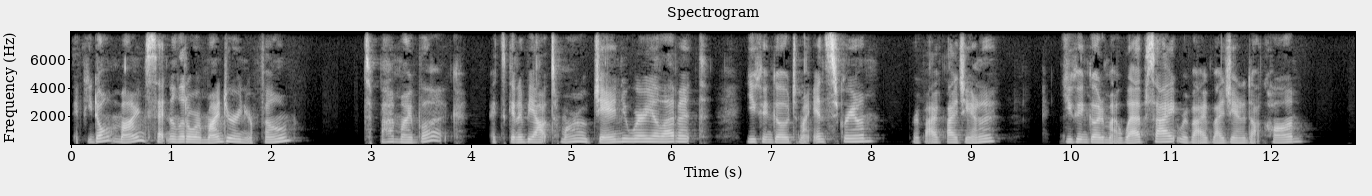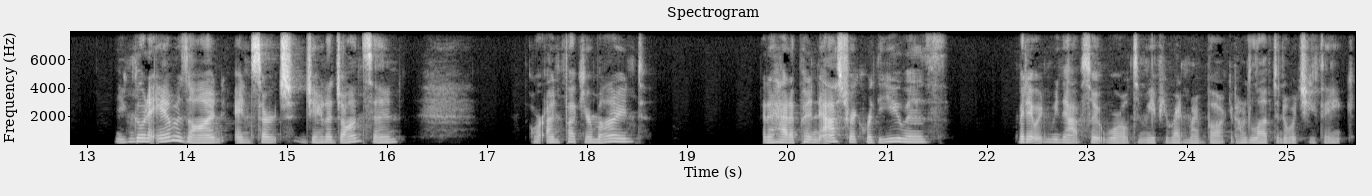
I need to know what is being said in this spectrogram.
If you don't mind setting a little reminder in your phone to buy my book, it's going to be out tomorrow, January 11th. You can go to my Instagram, Revived by Janna. You can go to my website, revivedbyjana.com. You can go to Amazon and search Janna Johnson or Unfuck Your Mind and I had to put an asterisk where the U is. But it would mean the absolute world to me if you read my book, and I would love to know what you think.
